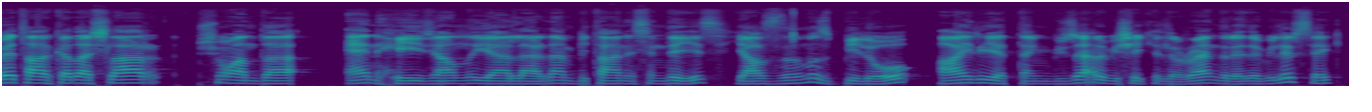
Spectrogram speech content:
Evet arkadaşlar şu anda en heyecanlı yerlerden bir tanesindeyiz. Yazdığımız bloğu ayrıyetten güzel bir şekilde render edebilirsek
